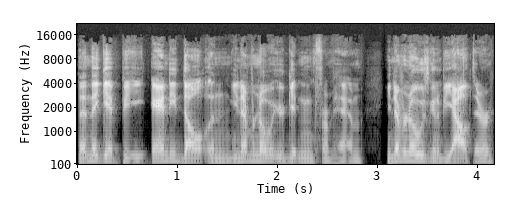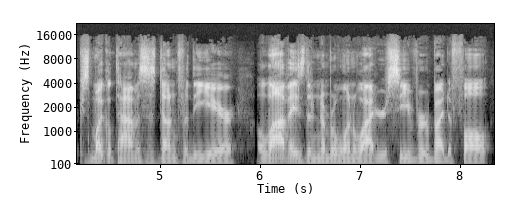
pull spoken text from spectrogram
Then they get beat. Andy Dalton, you never know what you're getting from him. You never know who's going to be out there because Michael Thomas is done for the year. Olave is their number one wide receiver by default.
